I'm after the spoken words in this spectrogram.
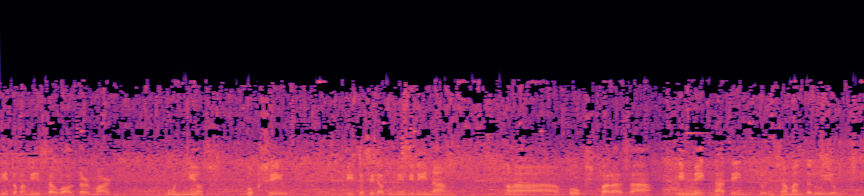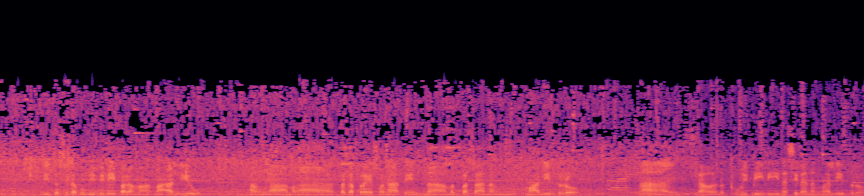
Dito kami sa Walter Mart Munoz Book Sale. Dito sila bumibili ng mga books para sa inmate natin dun sa Mandaluyong. Dito sila bumibili para ma- maaliw ang ah, mga taga-preso natin na magbasa ng mga libro. Ay, no, nagpumipili na sila ng mga libro.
